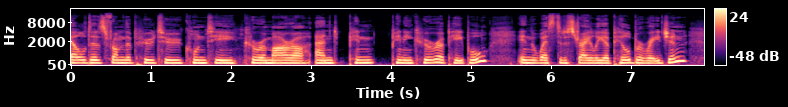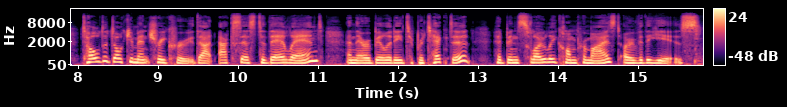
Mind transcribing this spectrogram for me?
Elders from the Putu, Kunti, Kurramara and Pin Pinikura people in the Western Australia Pilbara region told a documentary crew that access to their land and their ability to protect it had been slowly compromised over the years.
